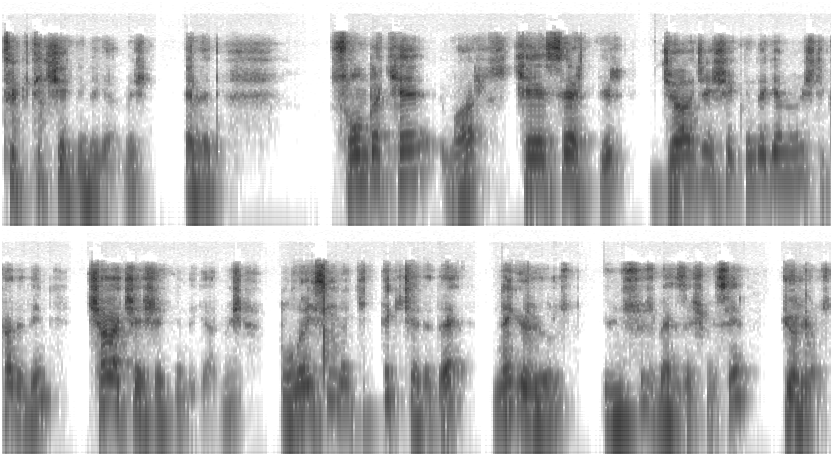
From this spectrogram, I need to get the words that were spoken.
tıktik şeklinde gelmiş. Evet. Sonda K var. K serttir. Cace şeklinde gelmemiş. Dikkat edin. Çaçe şeklinde gelmiş. Dolayısıyla gittikçe de de ne görüyoruz? Ünsüz benzeşmesi görüyoruz.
